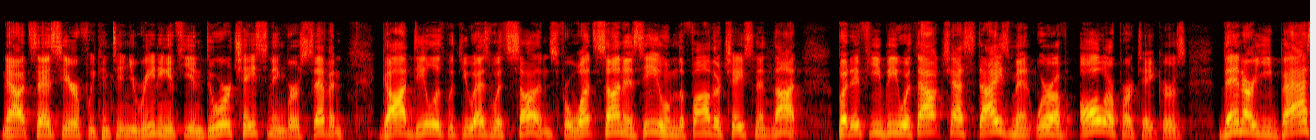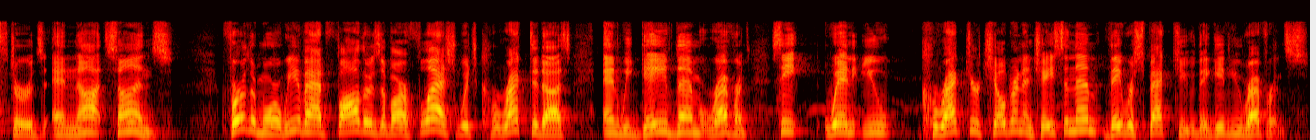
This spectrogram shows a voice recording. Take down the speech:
Now it says here, if we continue reading, if ye endure chastening, verse 7, God dealeth with you as with sons. For what son is he whom the Father chasteneth not? But if ye be without chastisement, whereof all are partakers, then are ye bastards and not sons. Furthermore, we have had fathers of our flesh which corrected us, and we gave them reverence. See, when you correct your children and chasten them, they respect you. They give you reverence.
